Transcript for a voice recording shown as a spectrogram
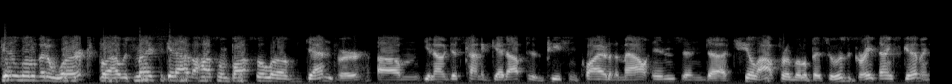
did a little bit of work. But it was nice to get out of the hustle and bustle of Denver. Um, you know, just kind of get up to the peace and quiet of the mountains and uh, chill out for a little bit. So it was a great Thanksgiving.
